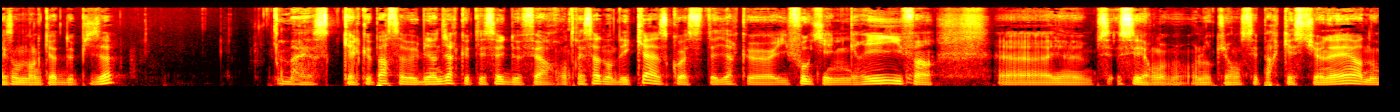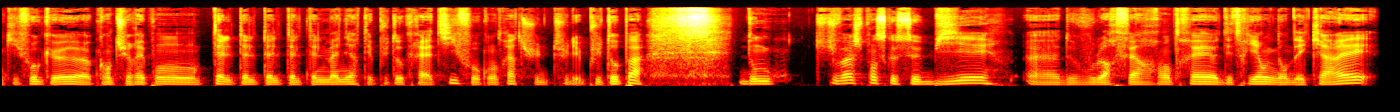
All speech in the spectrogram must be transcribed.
exemple dans le cadre de PISA. Bah, quelque part, ça veut bien dire que tu essayes de faire rentrer ça dans des cases, quoi. C'est-à-dire qu'il faut qu'il y ait une grille, enfin, euh, c'est en, en l'occurrence, c'est par questionnaire, donc il faut que euh, quand tu réponds telle, telle, telle, telle, telle manière, tu es plutôt créatif, au contraire, tu, tu l'es plutôt pas. Donc, tu vois, je pense que ce biais euh, de vouloir faire rentrer des triangles dans des carrés,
